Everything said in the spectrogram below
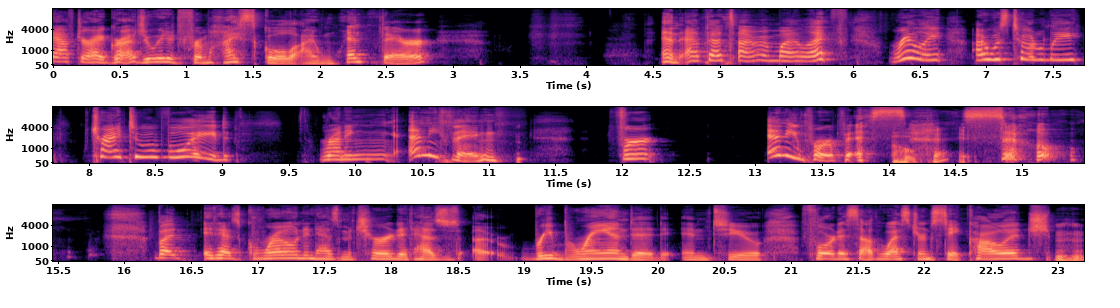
after I graduated from high school, I went there. And at that time in my life, really, I was totally trying to avoid running anything for any purpose. Okay. So, but it has grown and has matured. It has uh, rebranded into Florida Southwestern State College. Mm-hmm.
